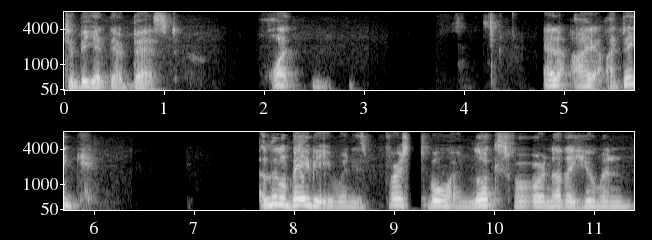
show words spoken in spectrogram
to be at their best. What and I I think a little baby when he's first born looks for another human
